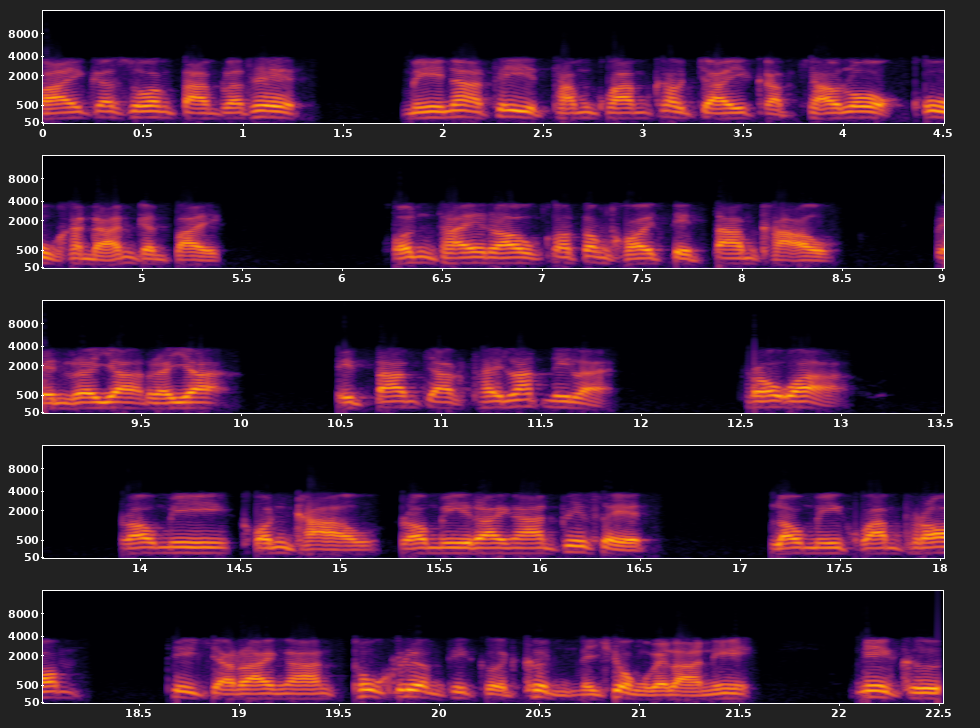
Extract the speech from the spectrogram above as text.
ฝ่ายกระทรวงต่างประเทศมีหน้าที่ทำความเข้าใจกับชาวโลกคู่ขนานกันไป คนไทยเราก็ต้องคอยติดตามข่าว เป็นระยะระยะ ติดตามจากไทยรัฐนี่แหละ เพราะว่า เรามีคนข่าวเรามีรายงานพิเศษเรามีความพร้อมที่จะรายงานทุกเรื่องที่เกิดขึ้นในช่วงเวลานี้นี่คือ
